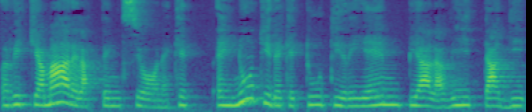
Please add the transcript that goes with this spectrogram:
richiamare l'attenzione che è inutile che tu ti riempia la vita di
